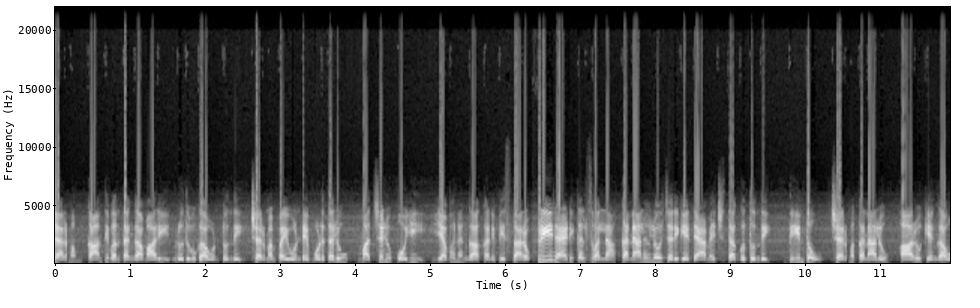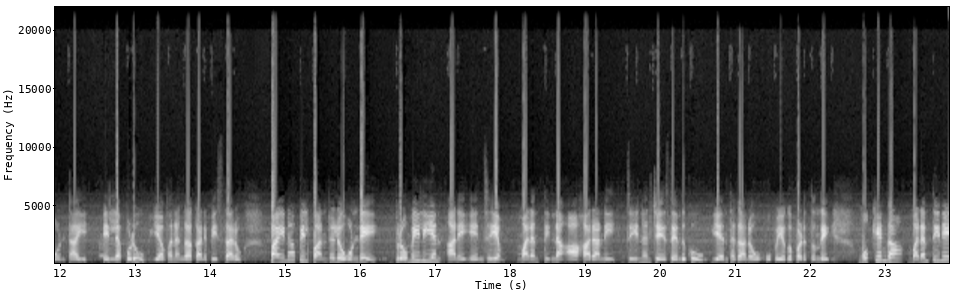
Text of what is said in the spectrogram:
చర్మం కాంతివంతంగా మారి మృదువుగా ఉంటుంది. చర్మంపై ఉండే ముడతలు మచ్చలు పోయి యవనంగా కనిపిస్తారు. ప్రీ రాడికల్స్ వల్ల కణాలలో జరిగే డ్యామేజ్ తగ్గుతుంది. దీంతో చర్మ కణాలు ఆరోగ్యంగా ఉంటాయి. ఎల్లప్పుడూ యవ్వనంగా కనిపిస్తారు. పైనాపిల్ పండ్లలో ఉండే బ్రొమీలియన్ అనే ఎంజయం మనం తిన్న ఆహారాన్ని జీర్ణం చేసేందుకు ఎంతగానో ఉపయోగపడుతుంది. ముఖ్యంగా మనం తినే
